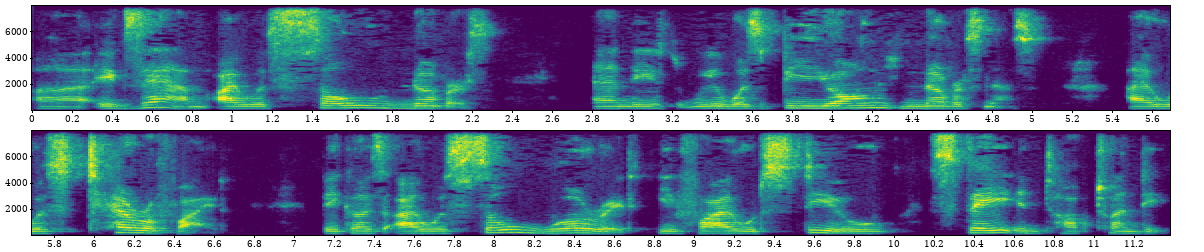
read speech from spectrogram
uh, exam, I was so nervous, and it, it was beyond nervousness. I was terrified because I was so worried if I would still stay in top 20.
